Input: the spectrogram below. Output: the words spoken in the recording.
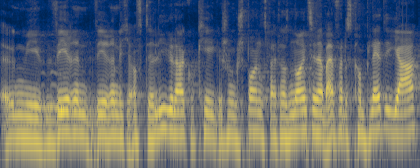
irgendwie, während, während ich auf der Liege lag, okay, schon gesponnen, 2019, habe einfach das komplette Jahr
